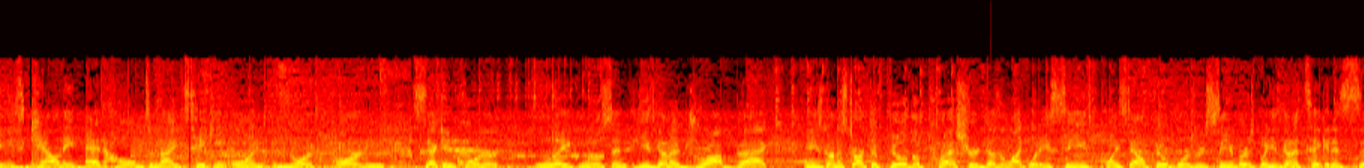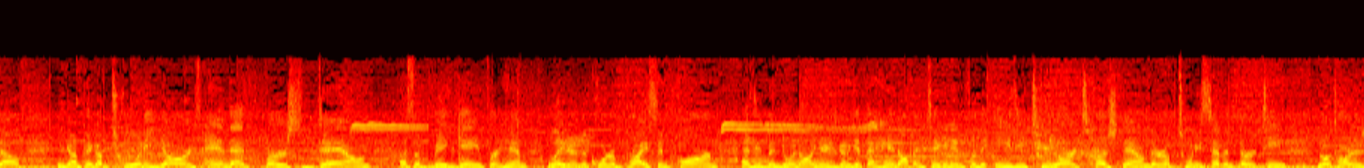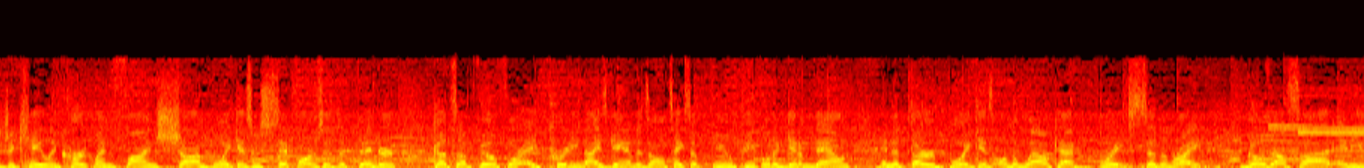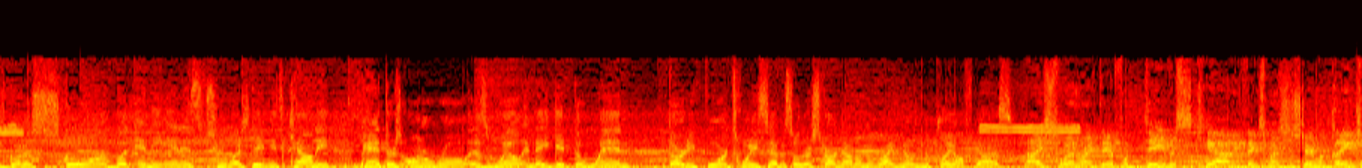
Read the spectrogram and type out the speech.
Daviess County at home tonight taking on North Hardin. Second quarter, Lake Wilson, he's going to drop back and he's going to start to feel the pressure. Doesn't like what he sees, points downfield for his receivers, but he's going to take it himself. He's going to pick up 20 yards and that first down. That's a big game for him. Later in the quarter, Bryson Parm, as he's been doing all year, he's going to get the handoff and take it in for the easy two-yard touchdown. They're up 27-13. North Hardin's Jacalyn Kirkland finds Sean Boykins, who stiff arms his defender, cuts upfield for a pretty nice gain of his own, takes a few people to get him down. In the third, Boykins on the Wildcat breaks to the right, goes outside, and he's going to score, but in the end, it's too much Daviess County. Panthers on a roll as well, and they get the win. 34-27, so they're starting out on the right note in the playoff, guys. Nice win right there for Daviess County. Thanks so much to Sherry McLean.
